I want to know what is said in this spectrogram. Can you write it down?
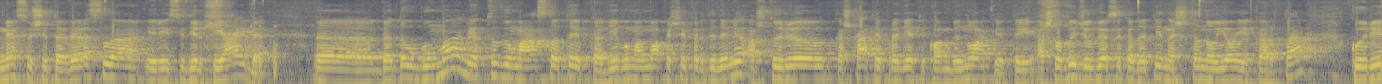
mesiu šitą verslą ir eisiu dirbti į AIBę. E, bet dauguma lietuvių masto taip, kad jeigu man mokesčiai per dideli, aš turiu kažką tai pradėti kombinuoti. Tai aš labai džiaugiuosi, kad ateina šita naujoji karta, kuri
